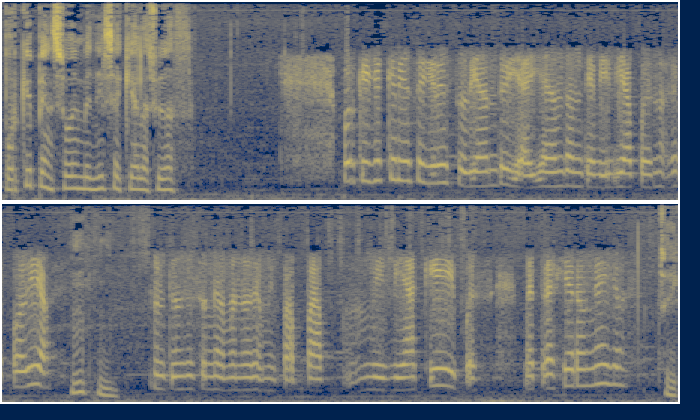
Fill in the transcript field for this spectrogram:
por qué pensó en venirse aquí a la ciudad? Porque yo quería seguir estudiando y allá en donde vivía pues no se podía. Entonces un hermano de mi papá vivía aquí y pues me trajeron ellos. Sí,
